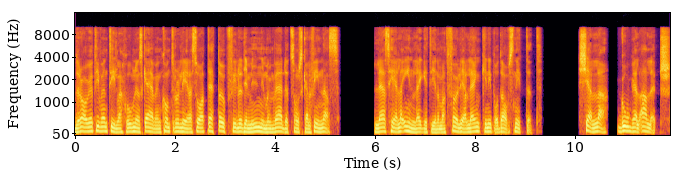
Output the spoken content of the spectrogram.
Draget i ventilationen ska även kontrolleras så att detta uppfyller det minimumvärdet som ska finnas. Läs hela inlägget genom att följa länken i poddavsnittet. Källa Google Alerts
